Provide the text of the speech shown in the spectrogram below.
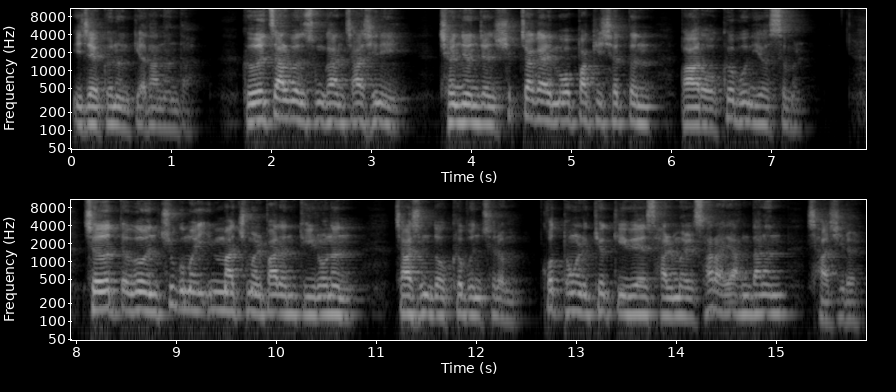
이제 그는 깨닫는다. 그 짧은 순간 자신이 천년 전 십자가에 못 박히셨던 바로 그분이었음을. 저 뜨거운 죽음의 입맞춤을 받은 뒤로는 자신도 그분처럼 고통을 겪기 위해 삶을 살아야 한다는 사실을.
